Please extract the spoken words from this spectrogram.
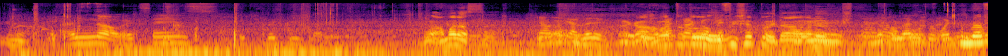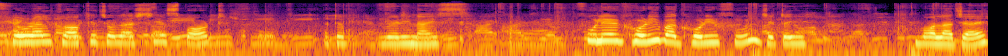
Uh, no, it says it's. ও মানে আমরা floral ক্লকে চলে আসছি স্পট এটা ভেরি নাইস ফুলের ঘড়ি বা ঘড়ির ফুল যেটাই বলা যায়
